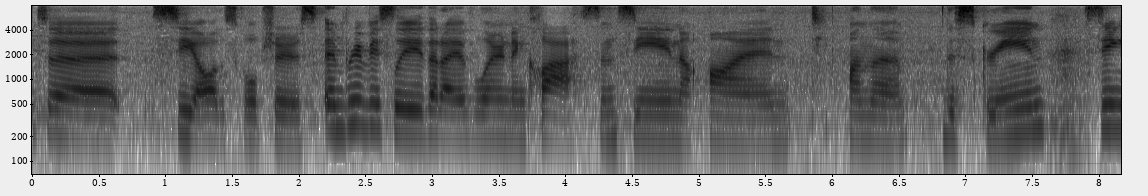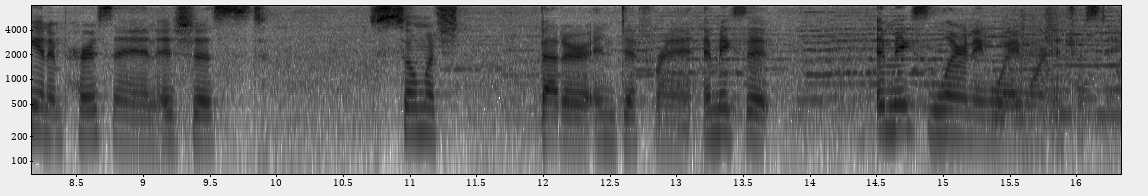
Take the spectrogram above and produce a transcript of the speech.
Able to see all the sculptures, and previously that I have learned in class and seen on t- on the the screen, mm-hmm. seeing it in person is just so much better and different. It makes it it makes learning way more interesting.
